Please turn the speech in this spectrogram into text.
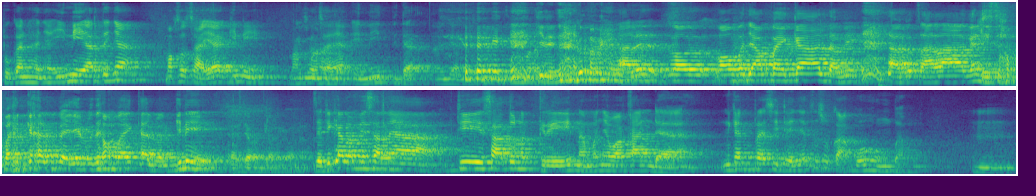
bukan hanya ini artinya maksud saya gini maksud Gimana saya ini tidak gini ada mau, mau menyampaikan tapi takut salah kan disampaikan pengen menyampaikan bang. Gini jadi kalau misalnya di satu negeri namanya Wakanda ini kan presidennya tuh suka bohong bang. Hmm.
